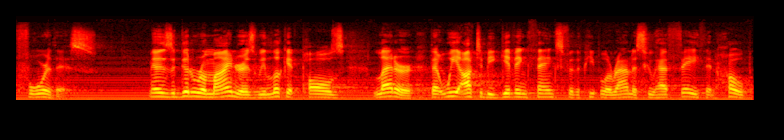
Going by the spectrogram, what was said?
for this. It is a good reminder as we look at Paul's letter that we ought to be giving thanks for the people around us who have faith and hope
